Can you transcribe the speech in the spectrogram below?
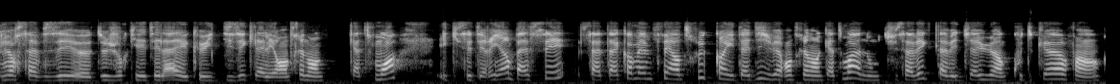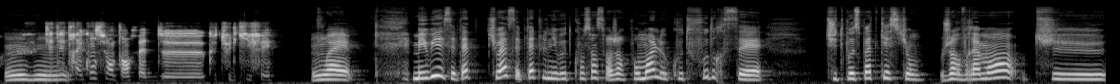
genre ça faisait euh, deux jours qu'il était là et qu'il disait qu'il allait rentrer dans quatre mois et qu'il s'était rien passé, ça t'a quand même fait un truc quand il t'a dit je vais rentrer dans quatre mois. Donc tu savais que tu avais déjà eu un coup de cœur. Enfin, mhm. tu étais très consciente en fait de que tu le kiffais. Ouais. Mais oui, c'est peut-être, tu vois, c'est peut-être le niveau de conscience. genre pour moi, le coup de foudre, c'est tu te poses pas de questions. Genre vraiment, tu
